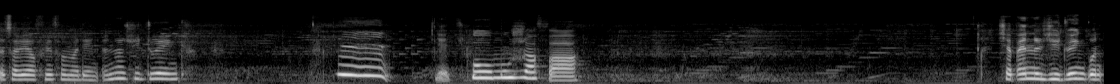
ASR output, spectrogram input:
Jetzt habe ich auf jeden Fall mal den Energy Drink. Hm. Jetzt go, Mustafa. Ich habe Energy Drink und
